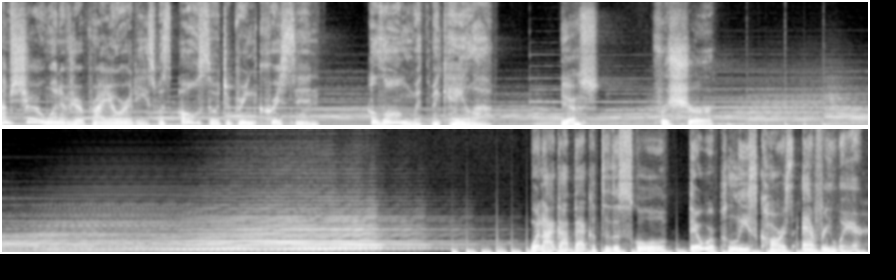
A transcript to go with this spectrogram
I'm sure one of your priorities was also to bring Chris in, along with Michaela. Yes, for sure. When I got back up to the school, there were police cars everywhere.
